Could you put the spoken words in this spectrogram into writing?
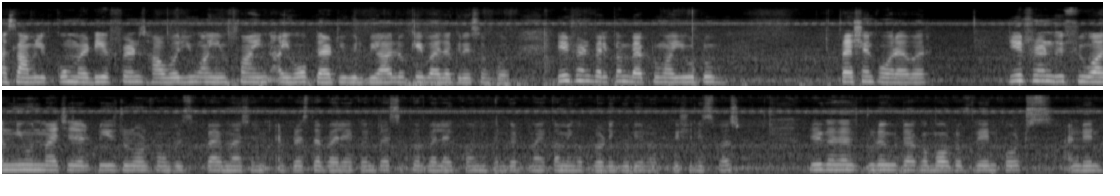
Assalamu alaikum my dear friends. How are you? I am fine. I hope that you will be all okay by the grace of God. Dear friends welcome back to my YouTube fashion forever. Dear friends if you are new in my channel please do not forget to subscribe my channel and press the bell icon. Press for bell icon. You can get my coming uploading video notification is first. Dear guys today we talk about raincoats and then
